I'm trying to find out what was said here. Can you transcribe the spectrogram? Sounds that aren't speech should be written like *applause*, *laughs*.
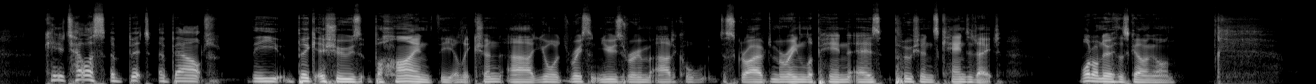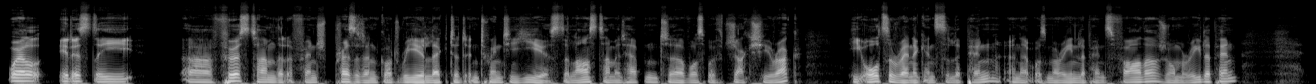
Can you tell us a bit about the big issues behind the election. Uh, your recent newsroom article described Marine Le Pen as Putin's candidate. What on earth is going on? Well, it is the uh, first time that a French president got re-elected in 20 years. The last time it happened uh, was with Jacques Chirac. He also ran against Le Pen, and that was Marine Le Pen's father, Jean-Marie Le Pen.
